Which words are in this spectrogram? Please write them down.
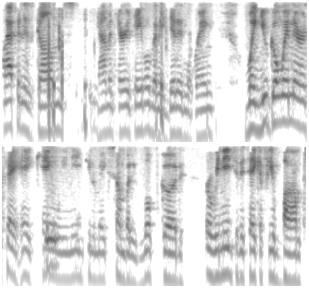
flapping his gums at the commentary table than he did in the ring, when you go in there and say, "Hey, King, we need you to make somebody look good, or we need you to take a few bumps,"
